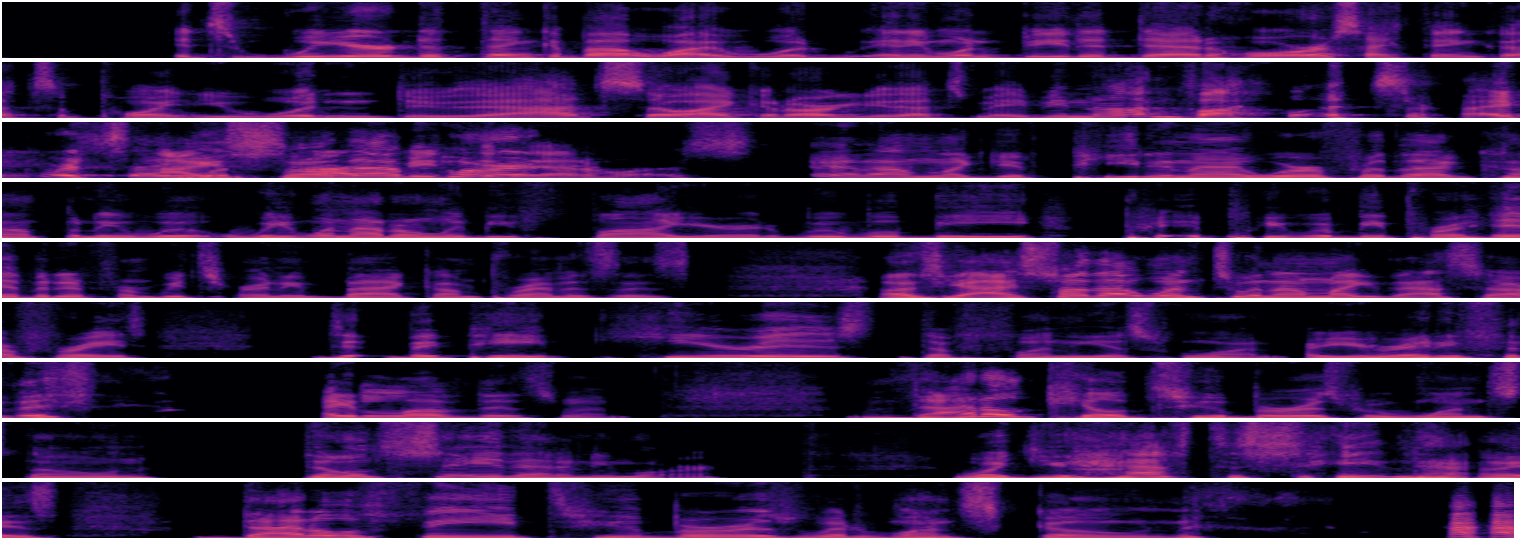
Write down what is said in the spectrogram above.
it's weird to think about why would anyone beat a dead horse? I think that's a point you wouldn't do that. So I could argue that's maybe nonviolence, right? We're saying I saw that beat part. the dead horse. And I'm like, if Pete and I were for that company, we, we will not only be fired, we will be we would be prohibited from returning back on premises. I was, yeah, I saw that one too, and I'm like, that's our phrase. But Pete, here is the funniest one. Are you ready for this? I love this one. That'll kill two birds with one stone. Don't say that anymore. What you have to say now is that'll feed two birds with one scone.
